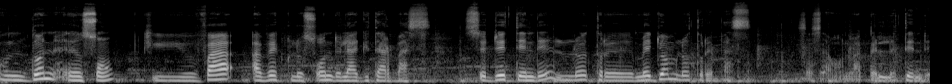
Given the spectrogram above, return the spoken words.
on donne un son qui va avec le son de la guitare basse. C'est deux tendés, l'autre médium, l'autre basse. Ça, ça on l'appelle le tende.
